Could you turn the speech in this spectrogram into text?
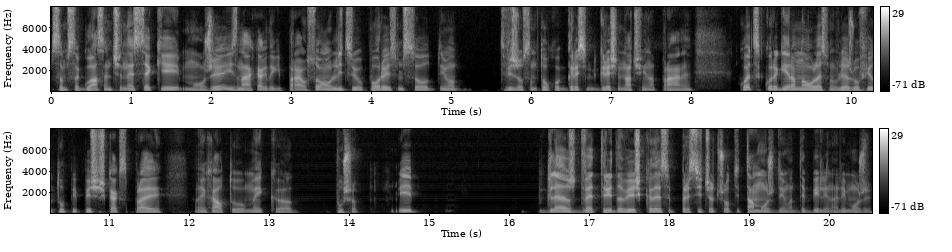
съм съгласен, че не всеки може и знае как да ги прави. Особено лице и опори, в смисъл има, виждал съм толкова грешни, грешни начини на правене, което се коригира много лесно. Влияш в YouTube и пишеш как се прави нали, how to make push-up. И гледаш две-три да видиш къде се пресичат, защото и там може да има дебили, нали, може.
